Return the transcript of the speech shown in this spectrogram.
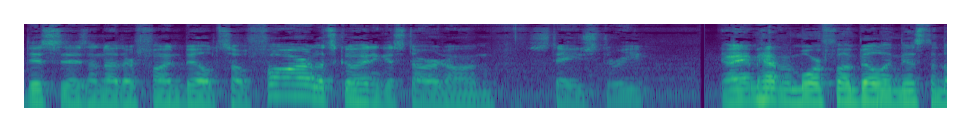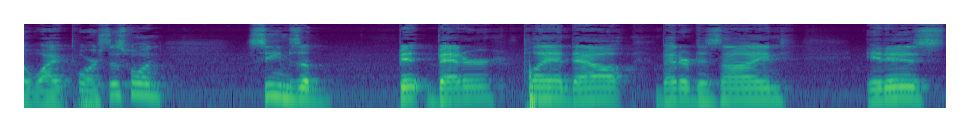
This is another fun build so far. Let's go ahead and get started on stage three. I am having more fun building this than the white Porsche. This one seems a bit better planned out, better designed. It is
